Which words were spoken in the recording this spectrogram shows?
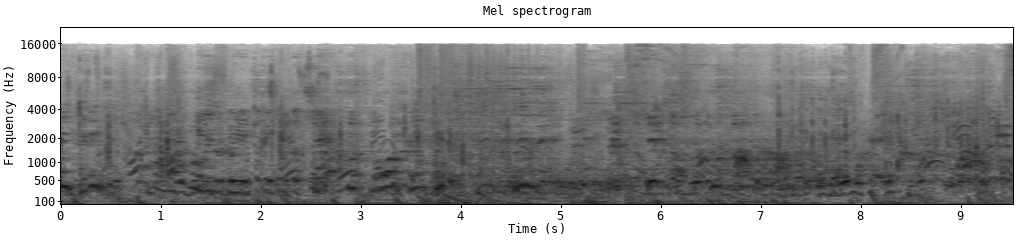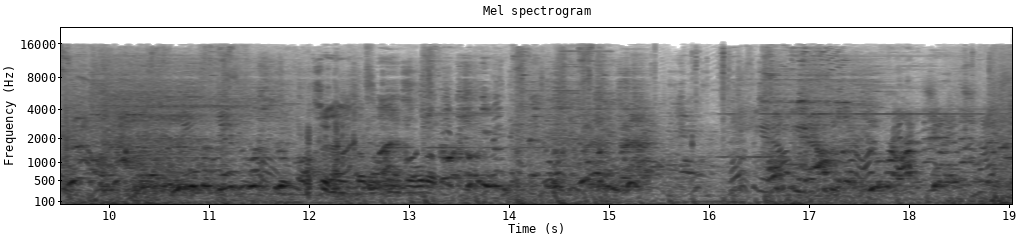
engagement, unbelievably, it's with a chance to score hitters. Okay, okay. A so much or whatever. Closing it out. Super hard. Here's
